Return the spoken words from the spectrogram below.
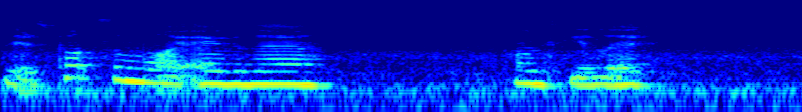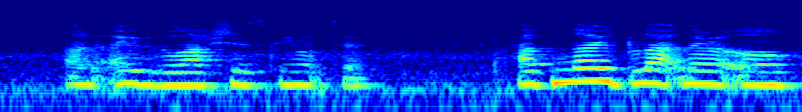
So just put some white over there onto your lid and over the lashes because you want to have no black there at all.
